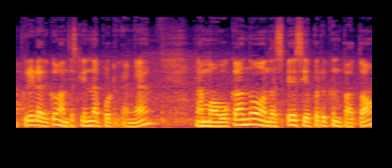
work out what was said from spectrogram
அப்கிரேடாக இருக்கோ அந்த ஸ்க்ரீனை போட்டிருக்காங்க. நம்ம உட்காந்தும் அந்த ஸ்பேஸ் எப்படி இருக்குன்னு பார்த்தோம்.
